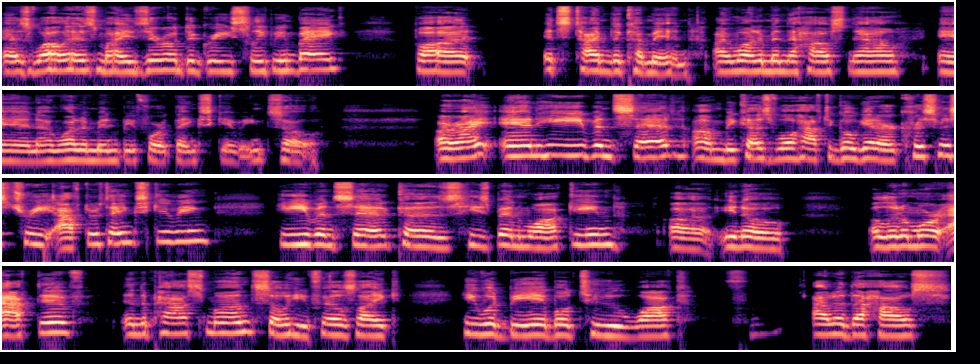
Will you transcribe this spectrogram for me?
as well as my zero degree sleeping bag. But it's time to come in. I want him in the house now, and I want him in before Thanksgiving. So, all right. And he even said, um, because we'll have to go get our Christmas tree after Thanksgiving, he even said, because he's been walking uh, you know, a little more active in the past month. So he feels like he would be able to walk out of the house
